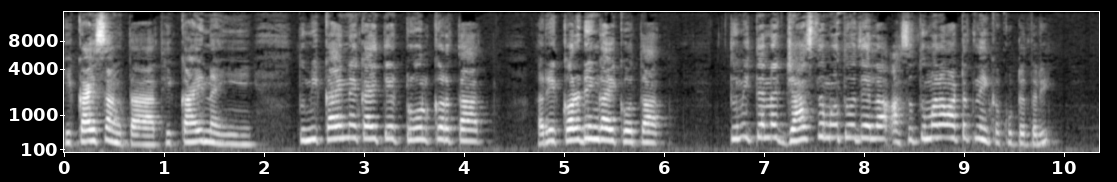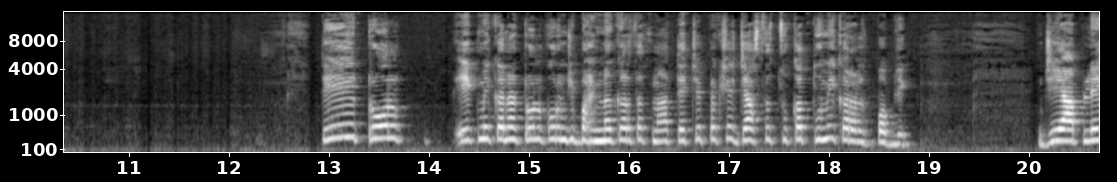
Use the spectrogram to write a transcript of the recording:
हे काय सांगतात? हे काय नाही? तुम्ही काय नाही काय ते ट्रोल करतात रेकॉर्डिंग ऐकवतात. तुम्ही त्यांना जास्त महत्त्व द्यायला असं तुम्हाला वाटत नाही का कुठंतरी? ते ट्रोल एकमेकांना ट्रोल करून जी भांडणं करतात ना त्याच्यापेक्षा जास्त चुका तुम्ही कराल पब्लिक जे आपले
